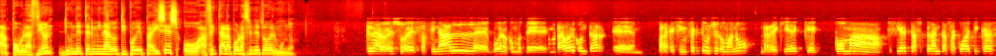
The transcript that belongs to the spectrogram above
a población de un determinado tipo de países o afecta a la población de todo el mundo. Claro, eso es. Al final, eh, bueno, como te, como te acabo de contar, eh, para que se infecte un ser humano requiere que coma ciertas plantas acuáticas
